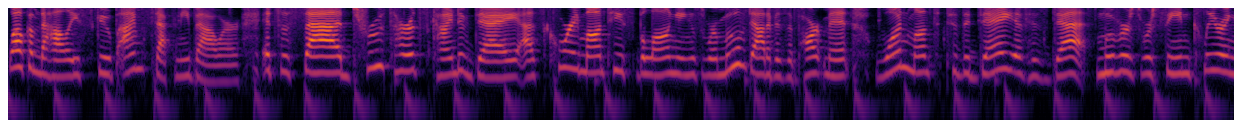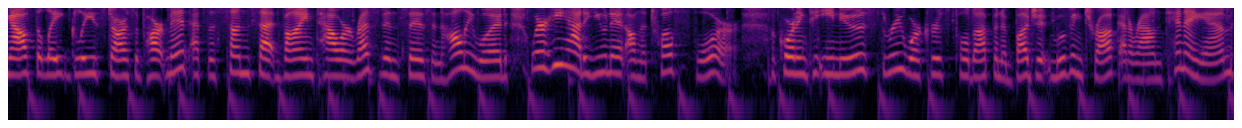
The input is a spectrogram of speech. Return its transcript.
Welcome to Holly Scoop. I'm Stephanie Bauer. It's a sad, truth hurts kind of day as Cory Monteith's belongings were moved out of his apartment one month to the day of his death. Movers were seen clearing out the late Glee star's apartment at the Sunset Vine Tower Residences in Hollywood, where he had a unit on the 12th floor. According to E! News, three workers pulled up in a budget moving truck at around 10 a.m.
